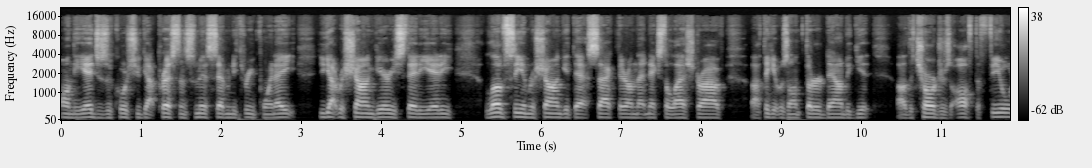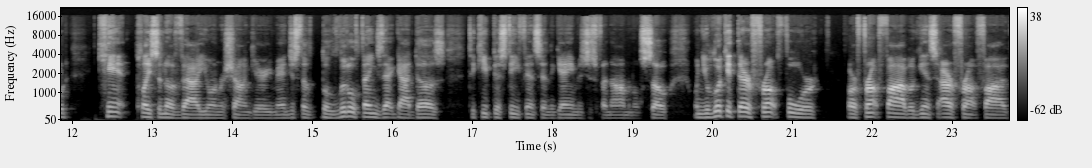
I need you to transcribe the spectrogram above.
On the edges, of course, you got Preston Smith 73.8. You got Rashan Gary, steady Eddie. Love seeing Rashan get that sack there on that next to last drive. I think it was on third down to get uh, the Chargers off the field can't place enough value on Rashan Gary, man. Just the, the little things that guy does to keep this defense in the game is just phenomenal. So when you look at their front four or front five against our front five,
